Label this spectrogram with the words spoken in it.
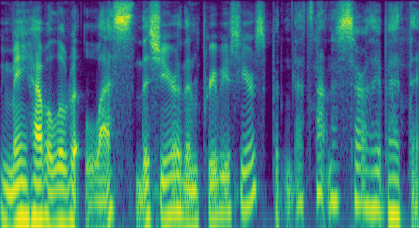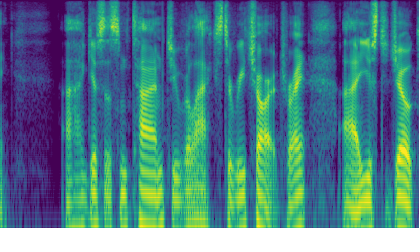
we may have a little bit less this year than previous years, but that's not necessarily a bad thing. Uh, it gives us some time to relax, to recharge, right? I used to joke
